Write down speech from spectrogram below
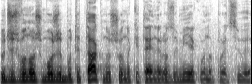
тут же ж воно ж може бути так, ну що, ну Китай не розуміє, як воно працює.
